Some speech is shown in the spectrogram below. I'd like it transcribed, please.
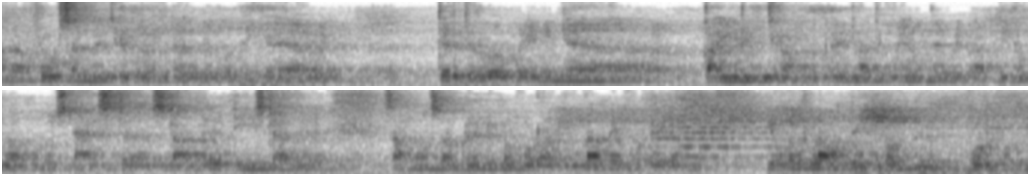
அந்த ஃப்ரூட்ஸ் அண்ட் வெஜிடபிள்ங்கிறது வந்து நீங்கள் தெரு தெருவாக போய் நீங்கள் காய்கறி விற்கிறவங்களுக்கு எல்லாத்துக்குமே வந்து அப்ளிகபிள் ஆகும். Snacks stall tea stall samosa bread pakoda எல்லாமே ஃபுட் ஐட்டம் இவங்களுக்குலாம் வந்து இதில் வந்து பொருந்தும்.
